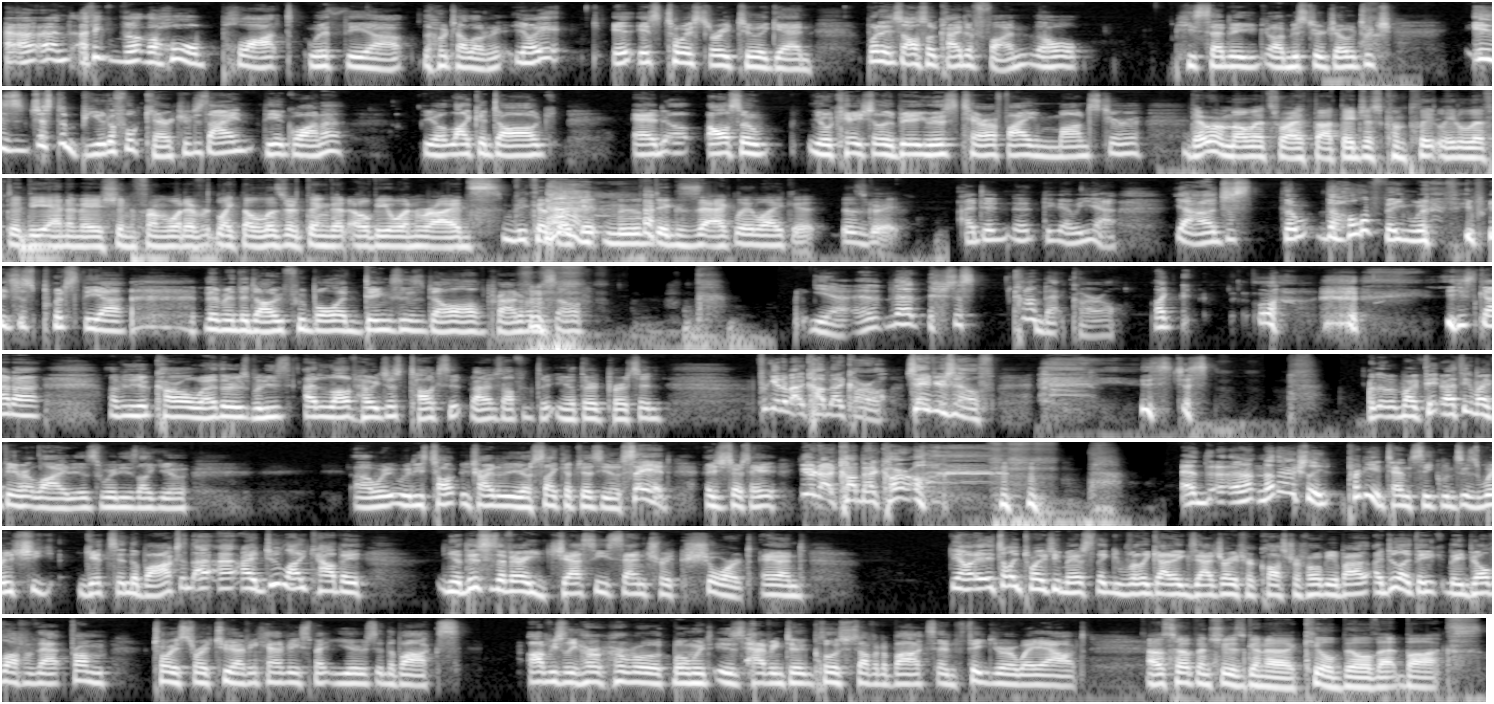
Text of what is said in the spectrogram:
and I think the the whole plot with the uh the hotel owner, you know, it, it it's Toy Story 2 again, but it's also kind of fun. The whole he's sending uh, Mr. Jones, which is just a beautiful character design. The iguana, you know, like a dog, and uh, also you know occasionally being this terrifying monster. There were moments where I thought they just completely lifted the animation from whatever, like the lizard thing that Obi Wan rides, because like it moved exactly like it. It was great. I didn't think that. Yeah, yeah. Just the the whole thing with he just puts the uh, them in the dog food bowl and dings his bell, all proud of himself. yeah, and that just combat Carl. Like he's got a I mean you know, Carl Weathers, but he's I love how he just talks it about himself in th- you know third person. Forget about combat Carl. Save yourself. it's just my I think my favorite line is when he's like you know. Uh, when, when he's talking, trying to you know, psych up Jesse, you know, say it, and she starts saying, "You're not combat Carl." and uh, another actually pretty intense sequence is when she gets in the box, and I, I do like how they you know, this is a very Jesse centric short, and you know, it's only 22 minutes. Think you really got to exaggerate her claustrophobia, but I do like they they build off of that from Toy Story 2, having having spent years in the box. Obviously, her heroic moment is having to close herself in a box and figure a way out. I was hoping she was gonna kill Bill that box,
